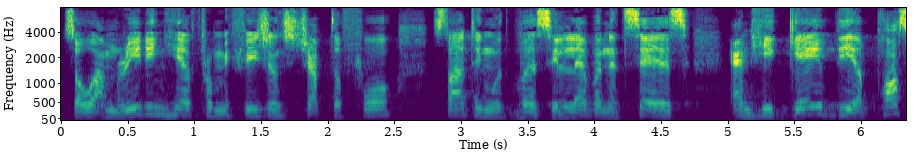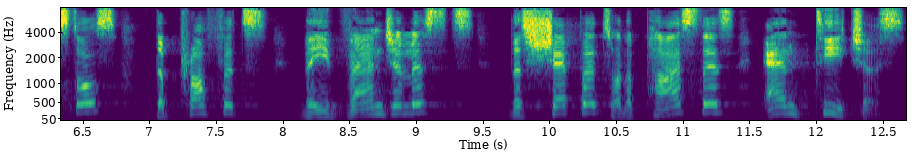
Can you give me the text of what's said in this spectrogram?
So I'm reading here from Ephesians chapter 4, starting with verse 11. It says, And he gave the apostles, the prophets, the evangelists, the shepherds or the pastors and teachers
